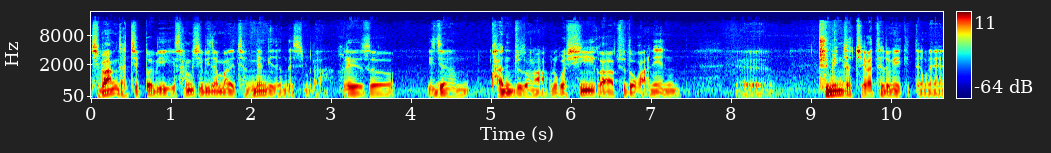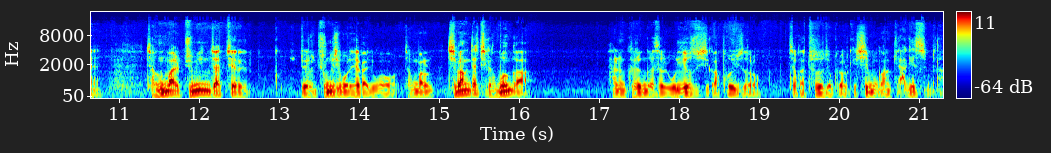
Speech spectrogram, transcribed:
지방자치법이 32년 만에 전면 개정됐습니다. 그래서 이제는 관주도나 그리고 시가 주도가 아닌 에, 주민 자체가 태동했기 때문에 정말 주민 자체를 중심으로 해가지고 정말 지방자치가 뭔가 하는 그런 것을 우리 여수시가 보여주도록 제가 주도적으로 이렇게 시민과 함께 하겠습니다.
